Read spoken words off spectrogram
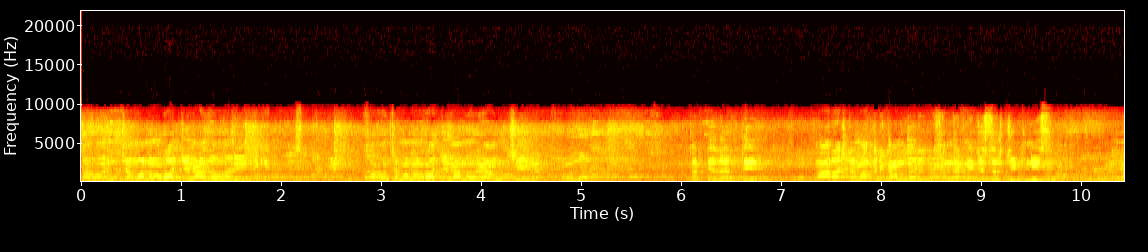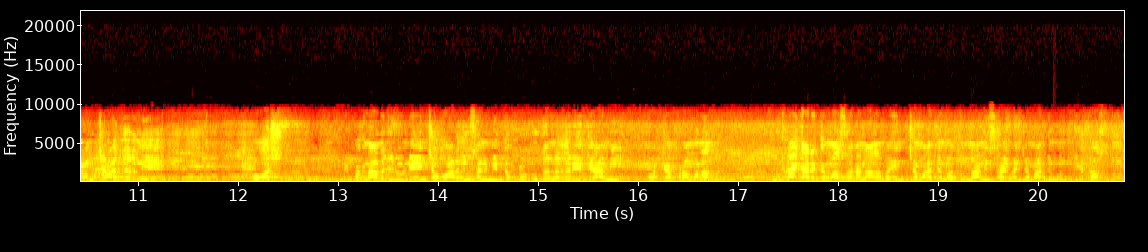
सर्वांच्या मनावर राज्य गाजवणारे. सर्वांच्या मनावर राज्य गाजवणारे आमचे तरते धरते महाराष्ट्र मात्र कामगार संघटनेचे सरचिटणीस आमचे आदरणीय बॉश दीपक नानाजी लोणे यांच्या वाढदिवसानिमित्त प्रबुद्धनगर येथे आम्ही मोठ्या प्रमाणात कुठलाही कार्यक्रम असो हा नानाबाईंच्या माध्यमातून आणि साहेबांच्या माध्यमातून घेत असतो.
